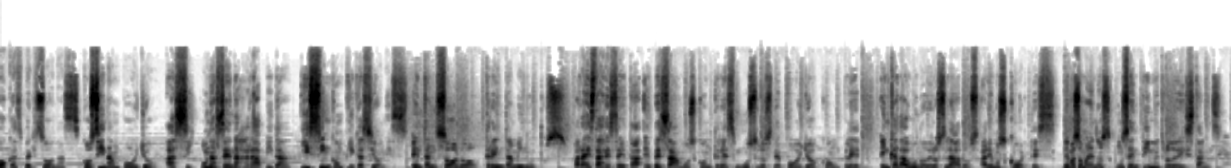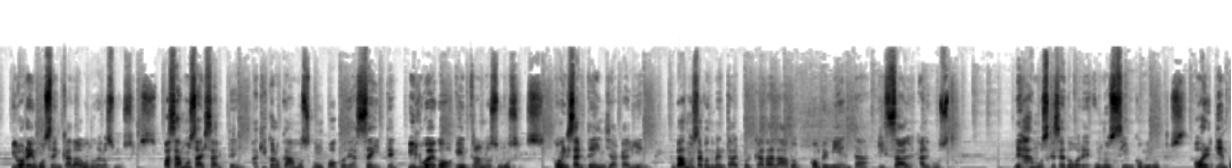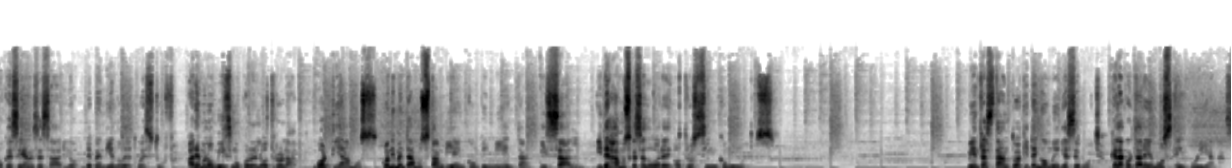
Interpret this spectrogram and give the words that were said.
pocas personas cocinan pollo así. Una cena rápida y sin complicaciones, en tan solo 30 minutos. Para esta receta empezamos con tres muslos de pollo completo. En cada uno de los lados haremos cortes de más o menos un centímetro de distancia y lo haremos en cada uno de los muslos. Pasamos al sartén, aquí colocamos un poco de aceite y luego entran los muslos, con el sartén ya caliente. Vamos a condimentar por cada lado con pimienta y sal al gusto. Dejamos que se dore unos 5 minutos o el tiempo que sea necesario dependiendo de tu estufa. Haremos lo mismo por el otro lado. Volteamos, condimentamos también con pimienta y sal y dejamos que se dore otros 5 minutos. Mientras tanto, aquí tengo media cebolla, que la cortaremos en julianas.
